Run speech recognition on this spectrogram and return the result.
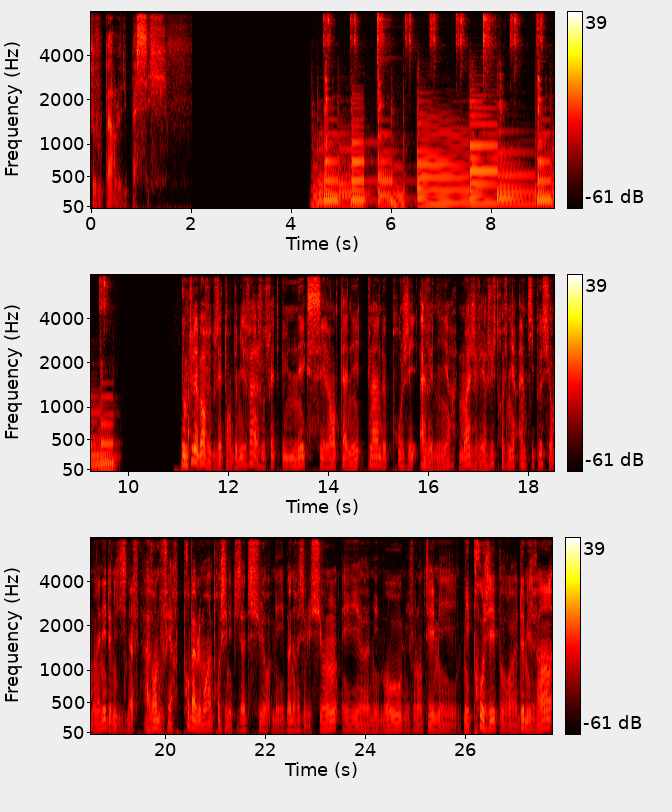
Je vous parle du passé. Donc tout d'abord, vu que vous êtes en 2020, je vous souhaite une excellente année, plein de projets à venir. Moi, je vais juste revenir un petit peu sur mon année 2019 avant de vous faire probablement un prochain épisode sur mes bonnes résolutions et euh, mes mots, mes volontés, mes, mes projets pour 2020. Euh,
